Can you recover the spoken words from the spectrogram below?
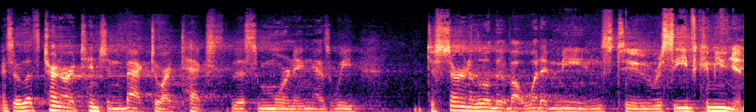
And so let's turn our attention back to our text this morning as we discern a little bit about what it means to receive communion.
